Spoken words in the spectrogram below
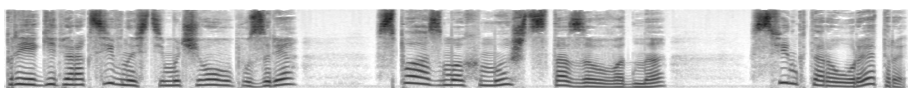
При гиперактивности мочевого пузыря, спазмах мышц тазового дна, сфинктера уретры,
